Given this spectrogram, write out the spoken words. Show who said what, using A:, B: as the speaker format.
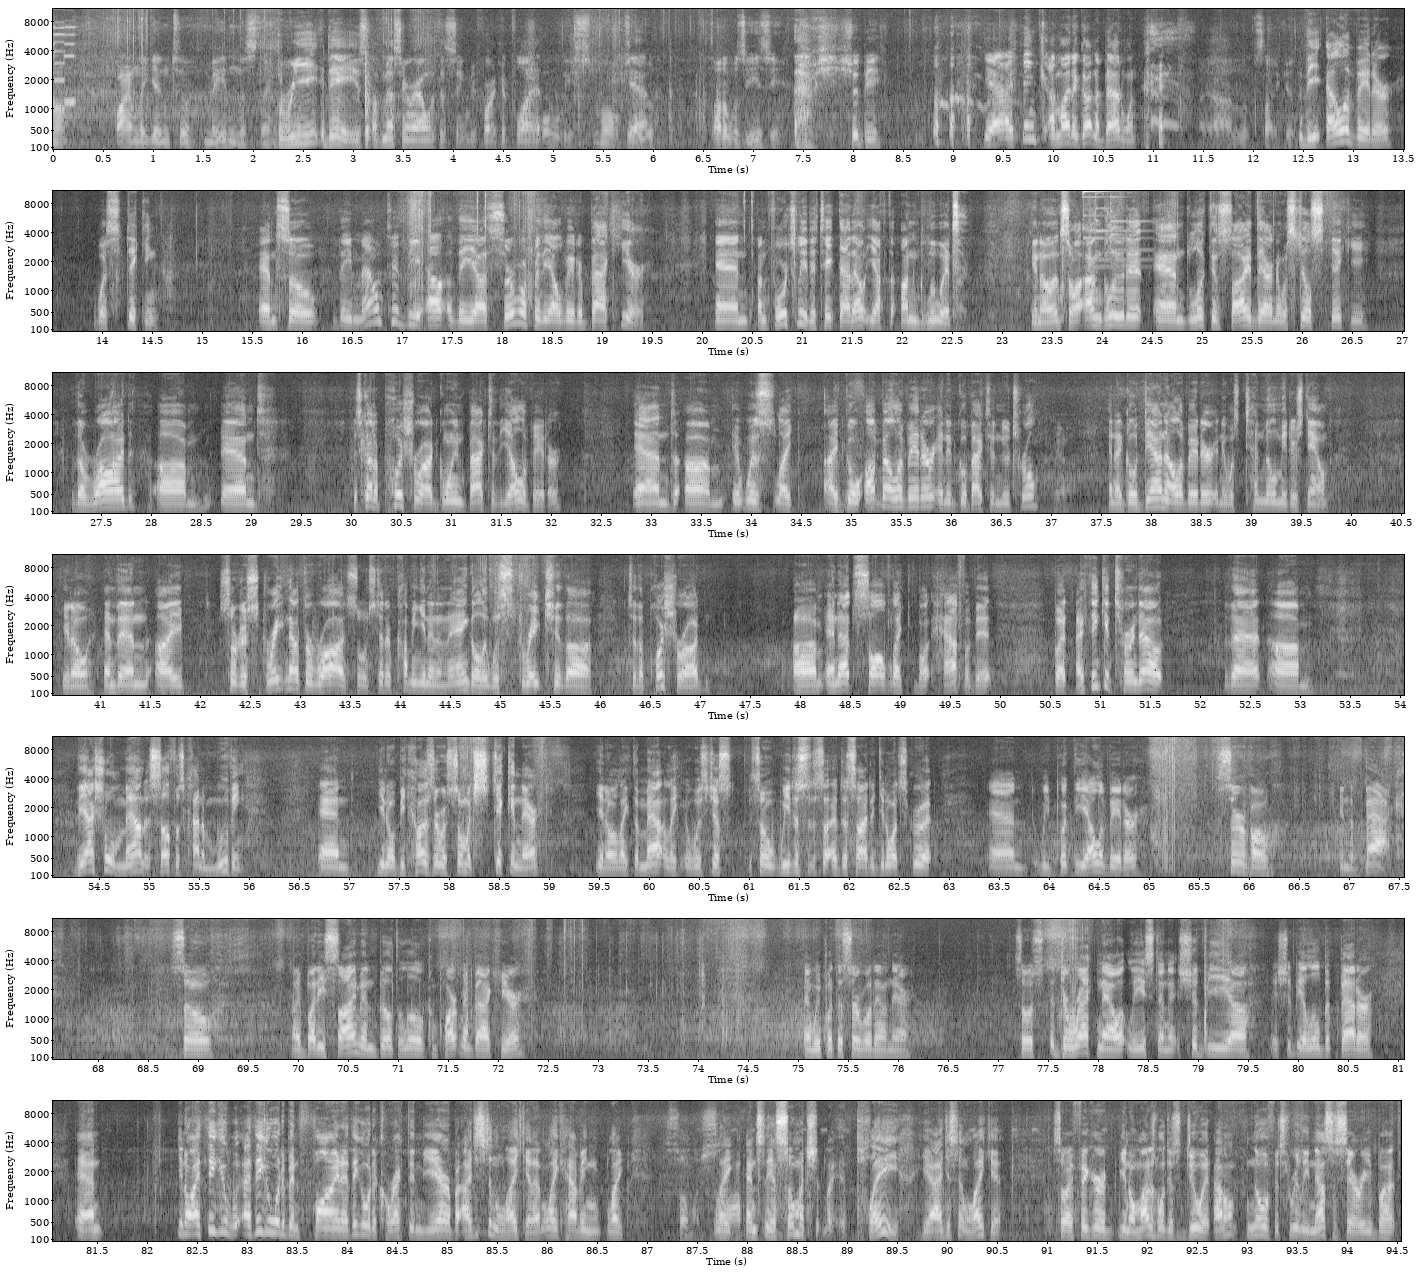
A: Oh, finally getting to maiden this thing. huh?
B: Three days of messing around with this thing before I could fly it.
A: Holy smokes,
B: Yeah.
A: dude. Thought it was easy.
B: Should be. yeah, I think I might have gotten a bad one.
A: yeah, it looks like it.
B: the elevator was sticking, and so they mounted the el- the uh, servo for the elevator back here. And unfortunately, to take that out, you have to unglue it. You know, and so I unglued it and looked inside there, and it was still sticky. The rod um, and it's got a push rod going back to the elevator, and um, it was like I'd go up elevator and it'd go back to neutral,
A: Yeah.
B: and I'd go down elevator and it was 10 millimeters down. You know, and then I sort of straighten out the rod, so instead of coming in at an angle, it was straight to the to the push rod, um, and that solved like about half of it. But I think it turned out that um, the actual mount itself was kind of moving, and you know because there was so much stick in there, you know, like the mat, like it was just. So we just deci- decided, you know what, screw it, and we put the elevator servo in the back. So my buddy Simon built a little compartment back here, and we put the servo down there. So it's direct now, at least, and it should be uh, it should be a little bit better. And you know, I think it I think it would have been fine. I think it would have corrected in the air, but I just didn't like it. I don't like having like
A: So much
B: like
A: slop.
B: and there's so much like, play. Yeah, I just didn't like it. So I figured, you know, might as well just do it. I don't know if it's really necessary, but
